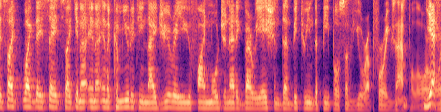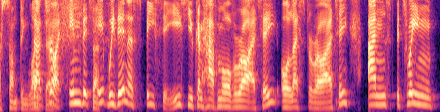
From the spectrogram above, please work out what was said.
it's like like they say it's like in a, in a in a community in Nigeria you find more genetic variation than between the peoples of Europe, for example, or, Yes, or something like that's that. That's right. In So- it- within a species, you can have more variety or less variety, and between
